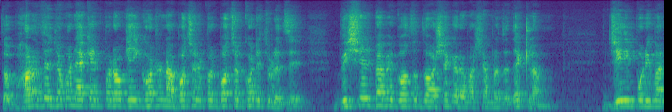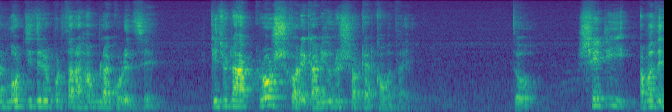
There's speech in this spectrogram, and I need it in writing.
তো ভারতে যখন একের পর এই ঘটনা বছরের পর বছর ঘটে চলেছে, বিশেষভাবে গত দশ, এগারো মাসে আমরা যা দেখলাম যেই পরিমাণ মসজিদের উপর তারা হামলা করেছে, কিছুটা আক্রোশ করে কারণ ইউনিশ সরকার ক্ষমতায়। তো সেটি আমাদের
